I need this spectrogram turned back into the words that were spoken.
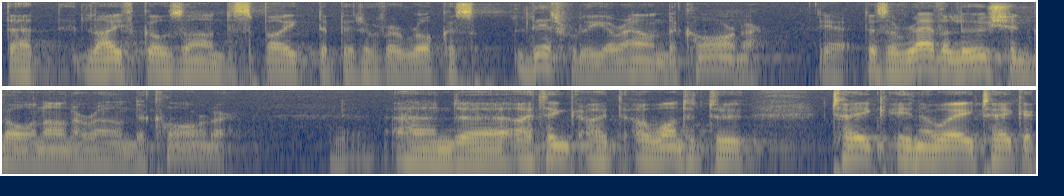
That life goes on despite the bit of a ruckus, literally around the corner. Yeah. There's a revolution going on around the corner. Yeah. And uh, I think I, I, wanted to take, in a way, take a,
